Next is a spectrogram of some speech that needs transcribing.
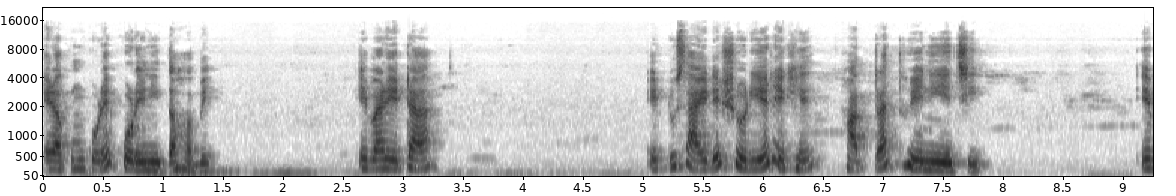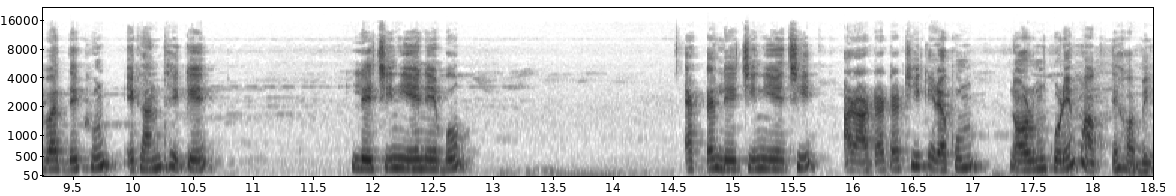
এরকম করে করে নিতে হবে। এবার এটা একটু সাইডে সরিয়ে রেখে হাতটা ধুয়ে নিয়েছি। এবার দেখুন, এখান থেকে লেচি নিয়ে নেব। একটা লেচি নিয়েছি আর আটাটা ঠিক এরকম নরম করে মাখতে হবে।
